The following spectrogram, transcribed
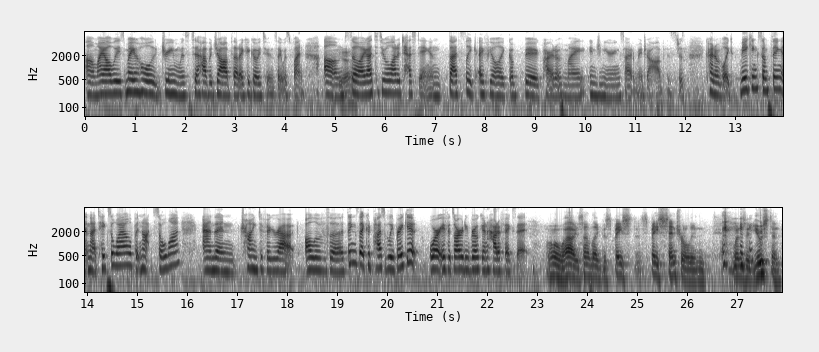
Um, I always, my whole dream was to have a job that I could go to and say it was fun. Um, Yeah. So I got to do a lot of testing, and that's like, I feel like a big part of my engineering side of my job is just kind of like making something, and that takes a while, but not so long. And then trying to figure out all of the things that could possibly break it, or if it's already broken, how to fix it. Oh, wow, you sound like the Space, Space Central in, what is it, Houston?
